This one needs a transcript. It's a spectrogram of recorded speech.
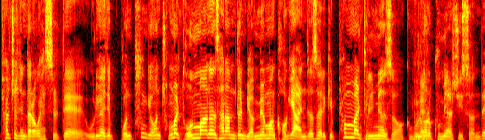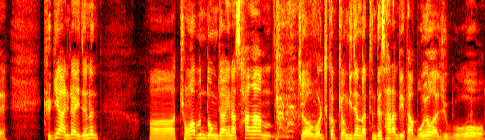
펼쳐진다라고 했을 때 우리가 이제 본 풍경은 정말 돈 많은 사람들 몇 명만 거기 앉아서 이렇게 편말 들면서 그 물건을 네. 구매할 수 있었는데 그게 아니라 이제는 어 종합운동장이나 상암 저 월드컵 경기장 같은데 사람들이 다 모여가지고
